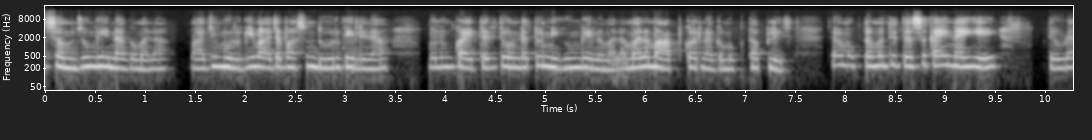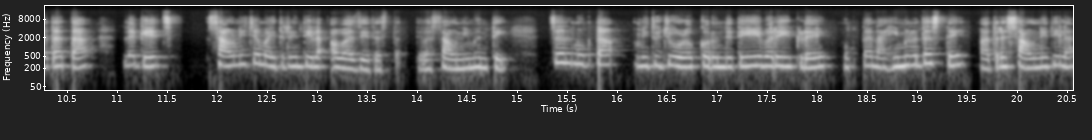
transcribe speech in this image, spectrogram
समजून घे ना गं मला. माझी मुलगी माझ्यापासून दूर गेली ना म्हणून काहीतरी तोंडातून निघून गेलं मला. मला माफ कर ना गं मुक्ता प्लीज. तेव्हा मुक्तामध्ये तसं काही नाही आहे तेवढ्यात आता लगेच सावनीच्या मैत्रिणी तिला आवाज देत असतात. तेव्हा सावनी म्हणते चल मुक्ता मी तुझी ओळख करून देते. ये बरं इकडे. मुक्ता नाही म्हणत असते मात्र सावनी तिला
